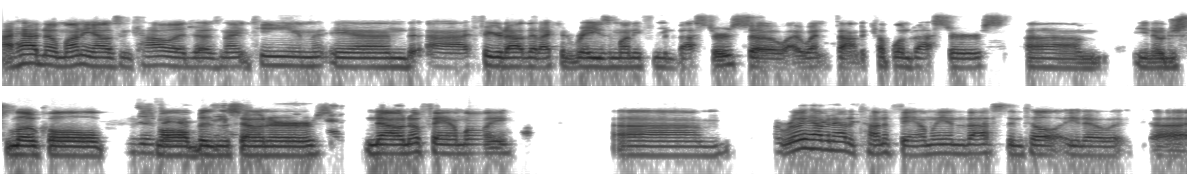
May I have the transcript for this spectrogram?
I had no money. I was in college. I was 19, and uh, I figured out that I could raise money from investors. So I went and found a couple investors. Um, you know, just local small business owners. No, no family. Um, really haven't had a ton of family invest until you know uh,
